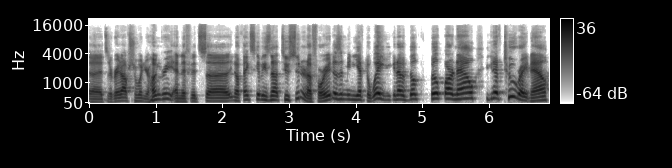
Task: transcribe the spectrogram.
Uh, it's a great option when you're hungry. And if it's, uh, you know, Thanksgiving's not too soon enough for you, it doesn't mean you have to wait. You can have a built, built bar now. You can have two right now.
